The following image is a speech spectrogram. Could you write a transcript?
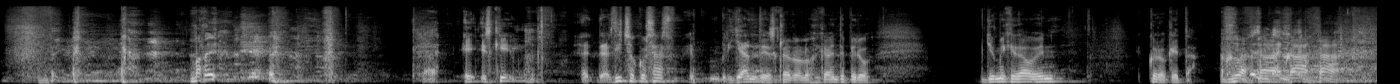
¿Vale? Eh, Es que eh, has dicho cosas eh, brillantes, claro, lógicamente, pero yo me he quedado en croqueta.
